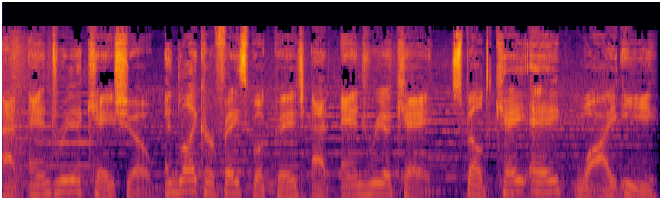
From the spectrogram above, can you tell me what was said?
at Andrea Kaye Show and like her Facebook page at Andrea Kaye, spelled K A Y E.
